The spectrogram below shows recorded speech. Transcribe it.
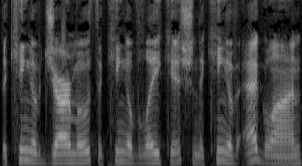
the king of Jarmuth, the king of Lachish, and the king of Eglon,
